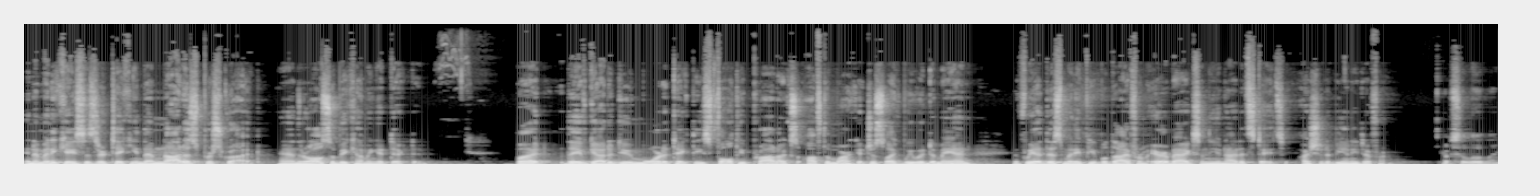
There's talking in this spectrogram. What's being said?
And in many cases, they're taking them not as prescribed and they're also becoming addicted. But they've got to do more to take these faulty products off the market, just like we would demand if we had this many people die from airbags in the United States. Why should it be any different? Absolutely.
